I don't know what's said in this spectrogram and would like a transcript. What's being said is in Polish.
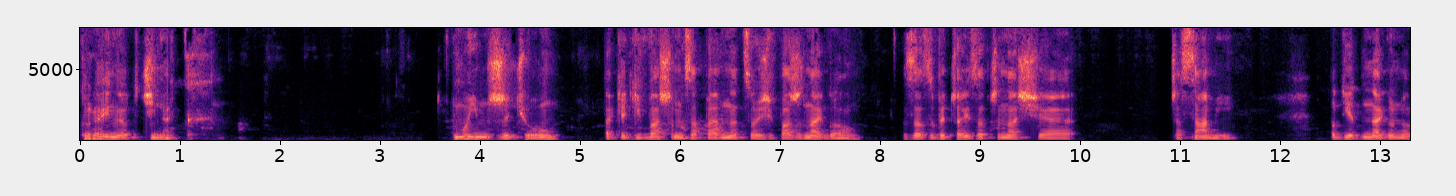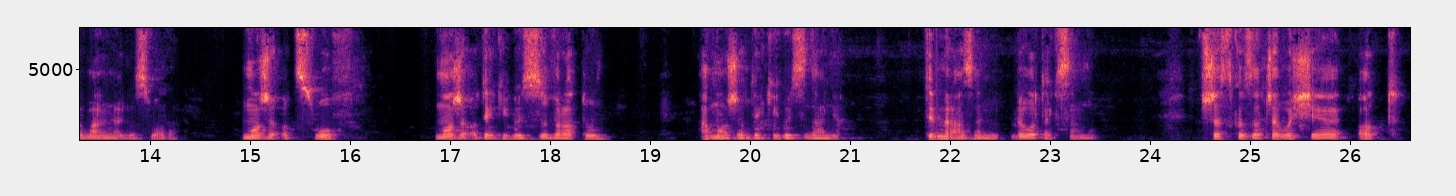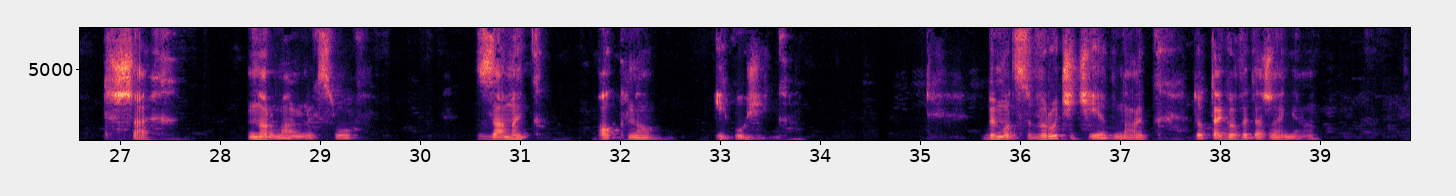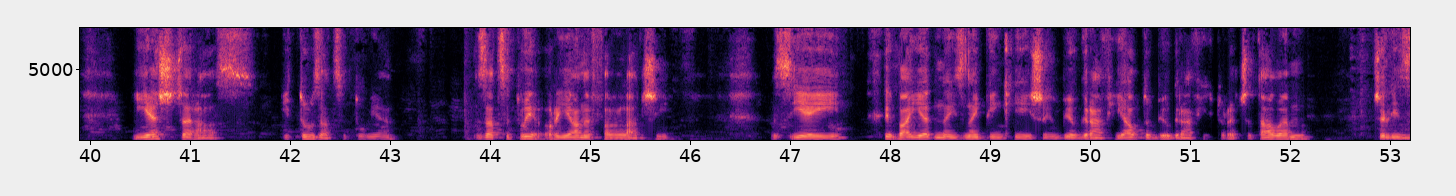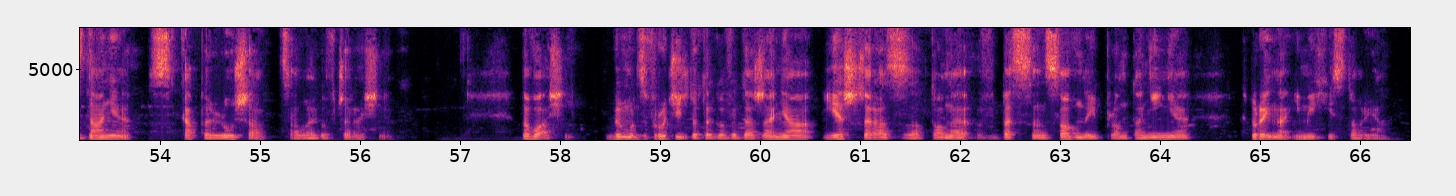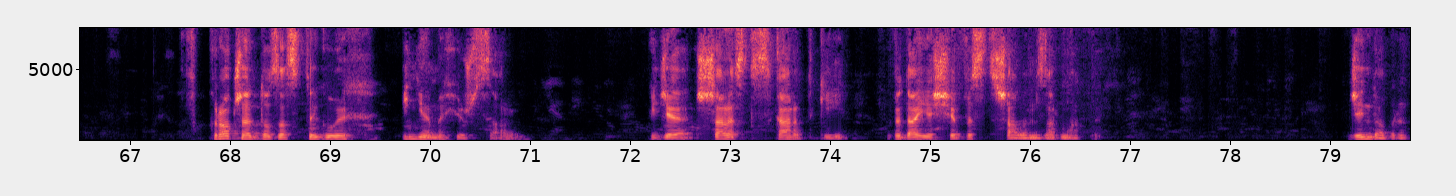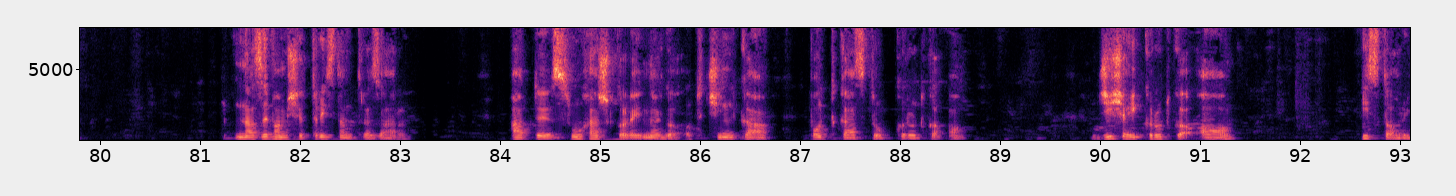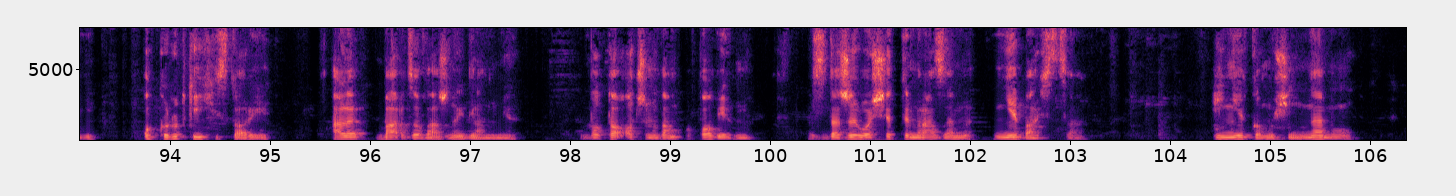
Kolejny odcinek. W moim życiu, tak jak i w waszym zapewne, coś ważnego zazwyczaj zaczyna się czasami od jednego normalnego słowa. Może od słów, może od jakiegoś zwrotu, a może od jakiegoś zdania. Tym razem było tak samo. Wszystko zaczęło się od trzech normalnych słów: zamek, okno i guzik. By móc wrócić jednak do tego wydarzenia, jeszcze raz, i tu zacytuję, zacytuję Orianę Fallaci z jej chyba jednej z najpiękniejszych biografii, autobiografii, które czytałem, czyli zdanie z kapelusza całego wcześniej. No właśnie, by móc wrócić do tego wydarzenia, jeszcze raz zatonę w bezsensownej plątaninie, której na imię historia. Wkroczę do zastygłych i niemych już sal, gdzie szelest z kartki wydaje się wystrzałem z armaty. Dzień dobry. Nazywam się Tristan Trezar, a ty słuchasz kolejnego odcinka podcastu Krótko o. Dzisiaj krótko o historii, o krótkiej historii, ale bardzo ważnej dla mnie, bo to, o czym Wam opowiem, zdarzyło się tym razem nie baśce i nie komuś innemu,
